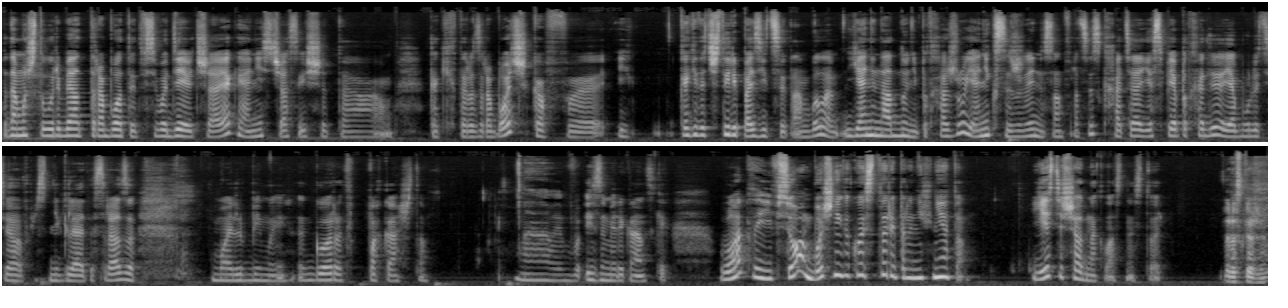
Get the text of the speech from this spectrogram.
потому что у ребят работает всего 9 человек, и они сейчас ищут а, каких-то разработчиков, э, и какие-то четыре позиции там было. Я ни на одну не подхожу, и они, к сожалению, Сан-Франциско, хотя если бы я подходила, я бы улетела просто не глядя сразу. Мой любимый город пока что. А, из американских. Вот, и все, больше никакой истории про них нету. Есть еще одна классная история. Расскажи.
